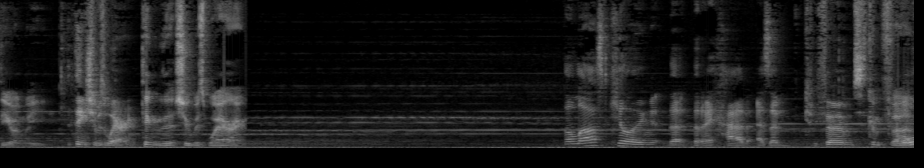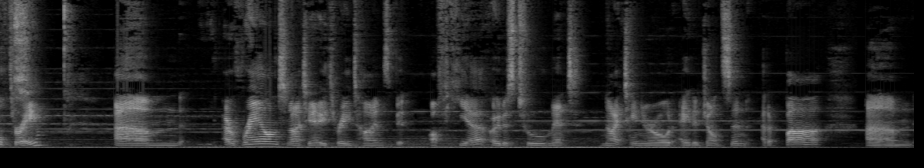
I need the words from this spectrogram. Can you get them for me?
the only the thing she was wearing. thing that she was wearing. The last killing that, that I have as a confirmed Confirmed. all three, um, around 1983 times, a bit off here. Otis Toole met 19-year-old Ada Johnson at a bar, um,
